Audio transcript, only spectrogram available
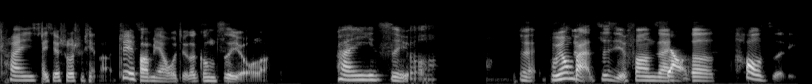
穿一些奢侈品了。这方面我觉得更自由了，穿衣自由。对，不用把自己放在一个套子里。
